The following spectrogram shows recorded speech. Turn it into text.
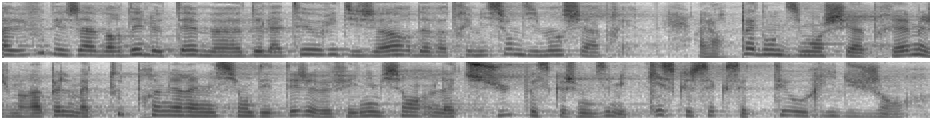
Avez-vous déjà abordé le thème euh, de la théorie du genre de votre émission Dimanche et après? Alors, pas dans Dimanche et après, mais je me rappelle ma toute première émission d'été, j'avais fait une émission là-dessus parce que je me disais, mais qu'est-ce que c'est que cette théorie du genre?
